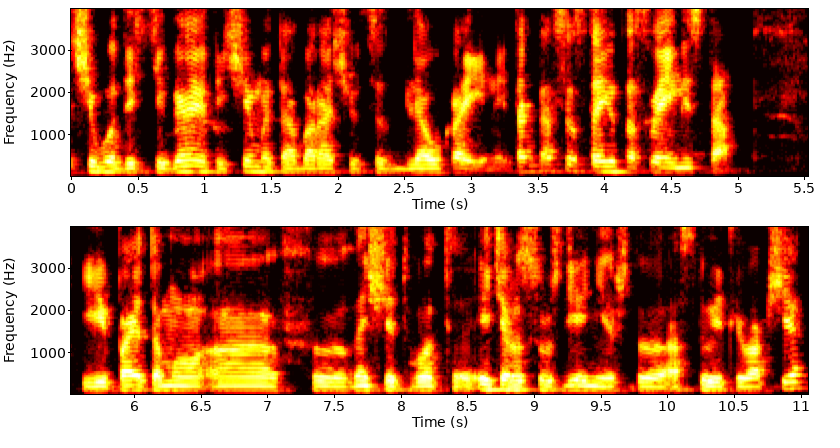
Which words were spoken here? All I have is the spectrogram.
чего достигают и чем это оборачивается для Украины. И тогда все встает на свои места. И поэтому, значит, вот эти рассуждения, что а стоит ли вообще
